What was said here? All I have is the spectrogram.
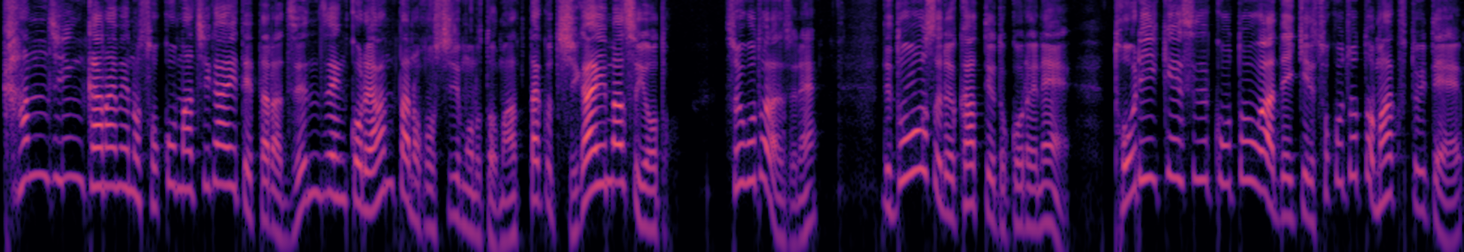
肝心からめのそこ間違えてたら全然これあんたの欲しいものと全く違いますよとそういうことなんですよね。でどうするかっていうとこれね取り消すことができるそこちょっとマークといて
